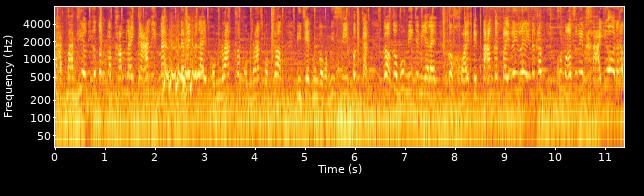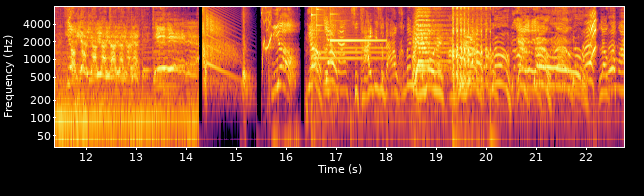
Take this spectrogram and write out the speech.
นาดมาเที่ยวนี่ก็ต้องมาทำรายการอีกนะ แต่ไม่เป็นไรผมรักครับผมรักผมชอบดีเจภูมิกับผมพี่ซีปึ้งกัน ก็ก็พวกนี้จะมีอะไรก็คอยติดตามกันไปเรื่อยๆนะครับคุณหมอสนิทขายโยนะครับโยกโยกโยกโยกโยกโยกโยกเอ๊ะโยกโยกโยกนะสุดท้ายที่สุดเอาไม่มีใครโยกเลย เราก็มา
